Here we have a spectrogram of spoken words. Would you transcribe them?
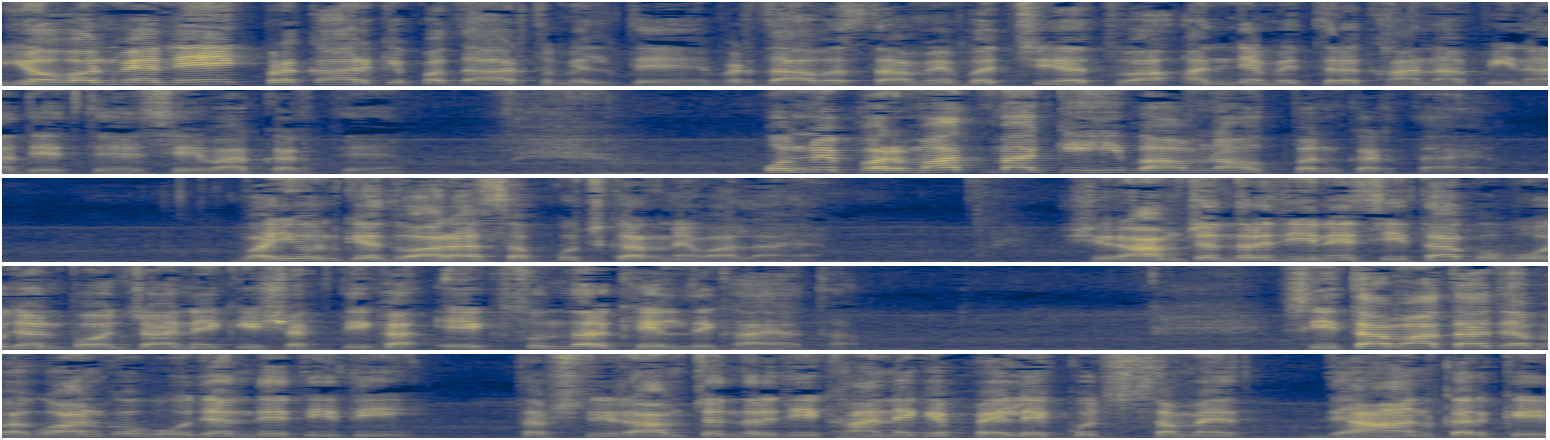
यौवन में अनेक प्रकार के पदार्थ मिलते हैं। वृद्धावस्था में बच्चे अथवा अन्य मित्र खाना पीना देते हैं, सेवा करते हैं। उनमें परमात्मा की ही भावना उत्पन्न करता है। वही उनके द्वारा सब कुछ करने वाला है। श्री रामचंद्र जी ने सीता को भोजन पहुँचाने की शक्ति का एक सुंदर खेल दिखाया था। सीता माता जब भगवान को भोजन देती थी, तब श्री रामचंद्र जी खाने के पहले कुछ समय ध्यान करके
